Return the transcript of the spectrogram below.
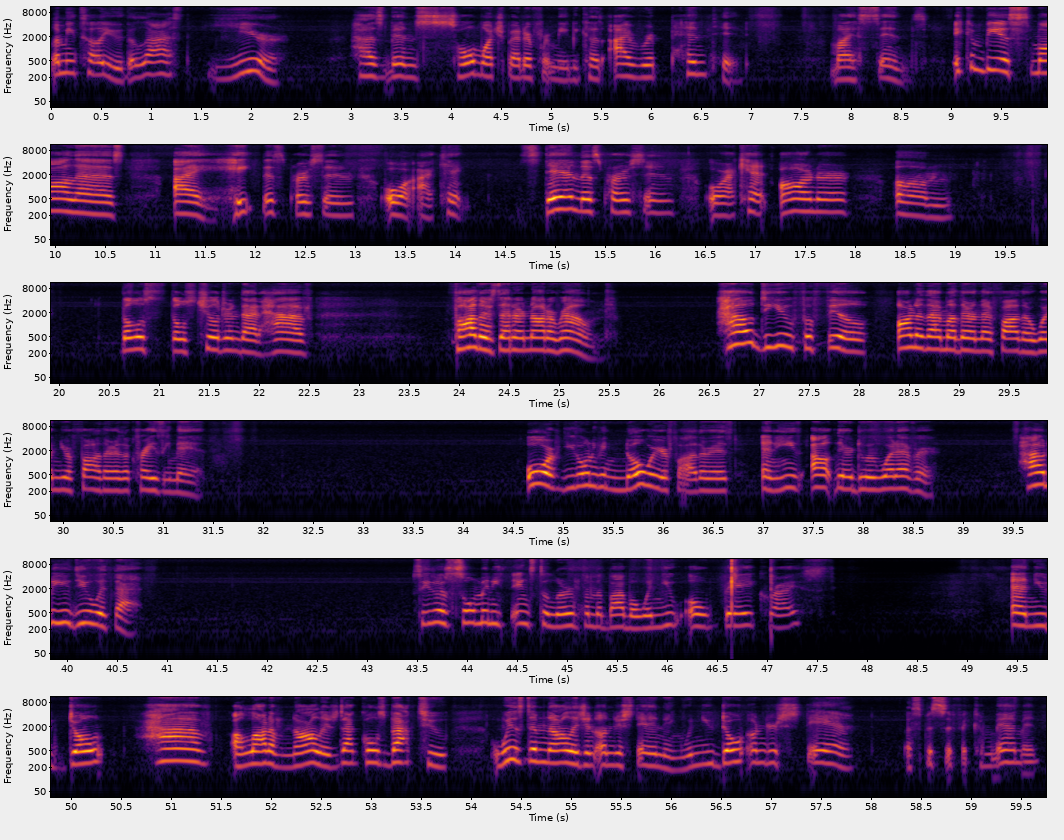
Let me tell you, the last year has been so much better for me because I repented my sins. It can be as small as I hate this person, or I can't stand this person, or I can't honor um, those those children that have fathers that are not around. How do you fulfill honor thy mother and thy father when your father is a crazy man? Or you don't even know where your father is and he's out there doing whatever. How do you deal with that? See, there's so many things to learn from the Bible. When you obey Christ and you don't have a lot of knowledge, that goes back to wisdom, knowledge, and understanding. When you don't understand a specific commandment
